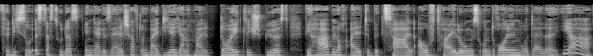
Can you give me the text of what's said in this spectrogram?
für dich so ist, dass du das in der Gesellschaft und bei dir ja nochmal deutlich spürst, wir haben noch alte Bezahl-, Aufteilungs- und Rollenmodelle. Ja.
